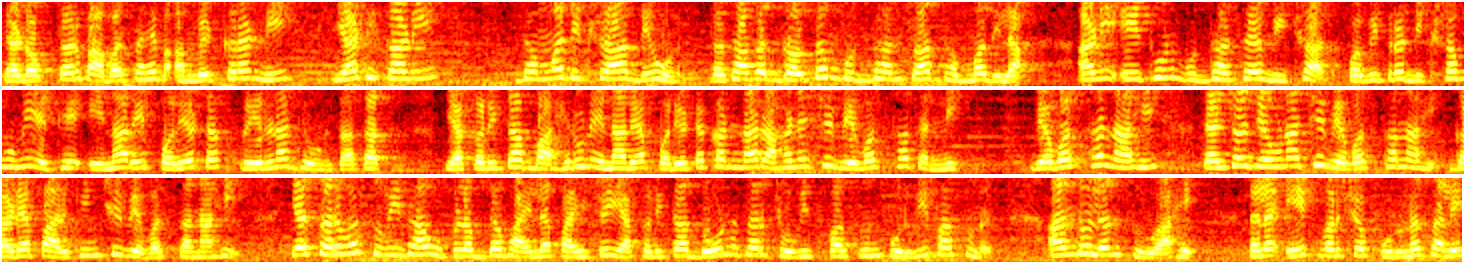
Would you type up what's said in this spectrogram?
त्या डॉक्टर बाबासाहेब आंबेडकरांनी या ठिकाणी धम्मदीक्षा देऊन तथागत गौतम बुद्धांचा धम्म दिला. आणि येथून बुद्धाचे विचार पवित्र दीक्षाभूमी येथे येणारे पर्यटक प्रेरणा घेऊन जातात. याकरिता बाहेरून येणाऱ्या पर्यटकांना राहण्याची व्यवस्था त्यांनी. व्यवस्था नाही त्यांच्या जेवणाची व्यवस्था नाही गाड्या पार्किंगची व्यवस्था नाही. या सर्व सुविधा उपलब्ध व्हायला पाहिजे याकरिता दोन हजार चोवीसपासून पूर्वीपासूनच आंदोलन सुरू आहे. त्याला एक वर्ष पूर्ण झाले.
